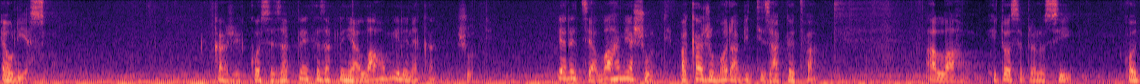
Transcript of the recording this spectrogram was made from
eulijesmu. Kaže, ko se zaklinje, zaklinje Allahom ili neka šuti ja reci Allahom, ja šuti. Pa kažu, mora biti zakletva Allahom. I to se prenosi od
